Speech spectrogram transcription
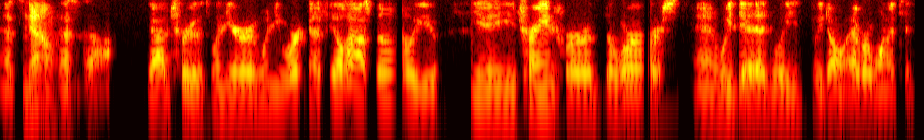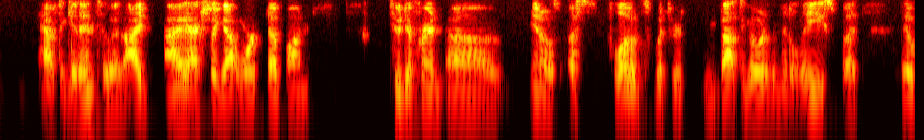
That's no. That's the God truth. When you're when you work in a field hospital, you you you train for the worst, and we did. We we don't ever want it to have to get into it. I I actually got worked up on two different uh, you know floats, which were about to go to the Middle East, but it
